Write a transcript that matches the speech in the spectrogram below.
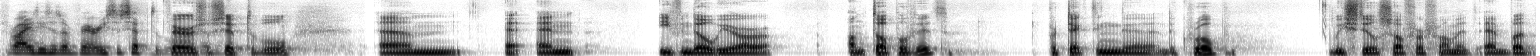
varieties that are very susceptible. very susceptible. Um, and even though we are on top of it, protecting the, the crop, we still suffer from it. And but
